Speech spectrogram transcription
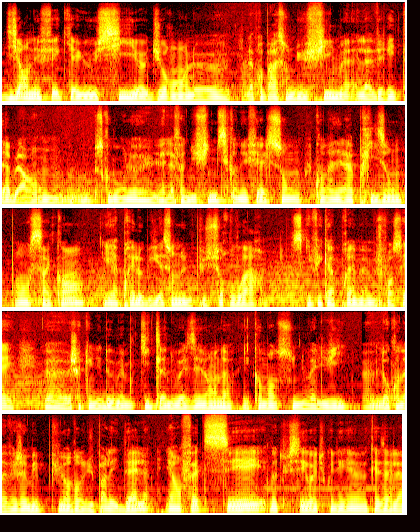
Dire en effet qu'il y a eu aussi, euh, durant la préparation du film, la véritable. Parce que bon, la fin du film, c'est qu'en effet, elles sont condamnées à la prison pendant 5 ans et après l'obligation de ne plus se revoir. Ce qui fait qu'après, même, je pense, euh, chacune des deux même quitte la Nouvelle-Zélande et commence une nouvelle vie. Euh, donc on n'avait jamais pu entendu parler d'elle. Et en fait, c'est. Bah, tu sais, ouais, tu connais euh, Casal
